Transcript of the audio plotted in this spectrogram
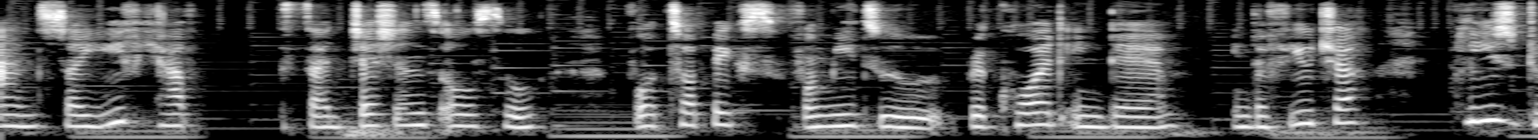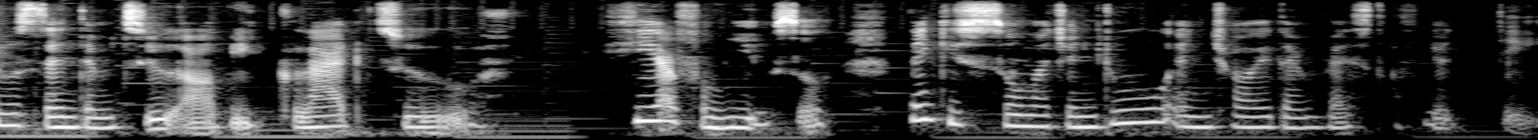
answer you if you have suggestions also for topics for me to record in the in the future. Please do send them to i'll be glad to hear from you. So thank you so much and do enjoy the rest of your day.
